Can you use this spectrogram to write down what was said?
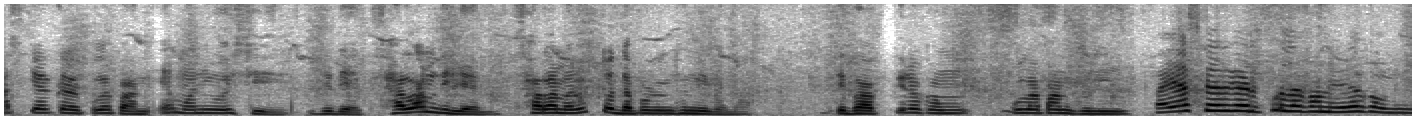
আজকের পোলা পান। এমনই হয়েছে যে দেখ সালাম দিলেন সালামের উত্তরটা পর্যন্ত নিল না। তে ভাব কীরকম পোলা পান গুলি? ভাই আজকালকার পোলাপান এরকমই।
